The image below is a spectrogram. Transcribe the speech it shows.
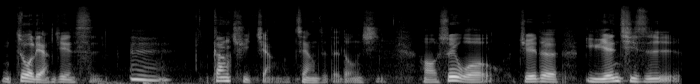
你做两件事。嗯，刚去讲这样子的东西。好，所以我觉得语言其实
